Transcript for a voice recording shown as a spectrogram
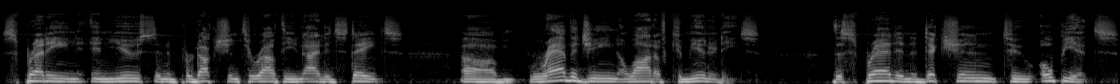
spreading in use and in production throughout the United States, um, ravaging a lot of communities. The spread in addiction to opiates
